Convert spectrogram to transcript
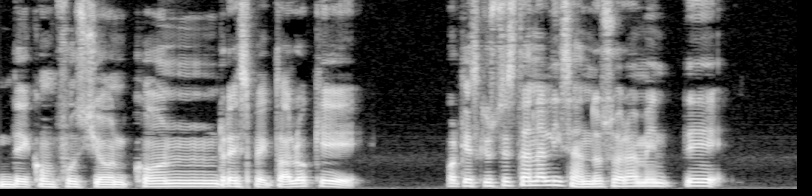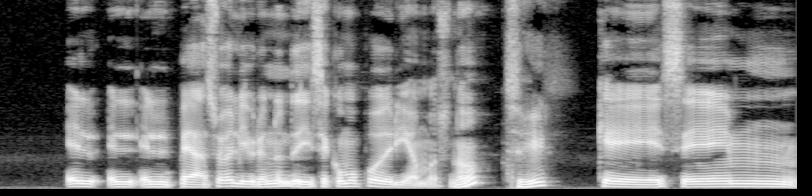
de confusión con respecto a lo que... Porque es que usted está analizando solamente el, el, el pedazo del libro en donde dice cómo podríamos, ¿no? Sí. Que es em,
